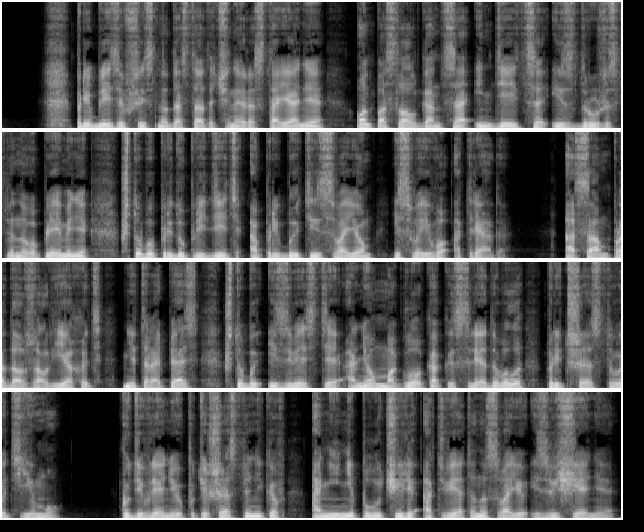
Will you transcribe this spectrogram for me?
Приблизившись на достаточное расстояние, он послал гонца-индейца из дружественного племени, чтобы предупредить о прибытии своем и своего отряда. А сам продолжал ехать, не торопясь, чтобы известие о нем могло, как и следовало, предшествовать ему. К удивлению путешественников, они не получили ответа на свое извещение.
